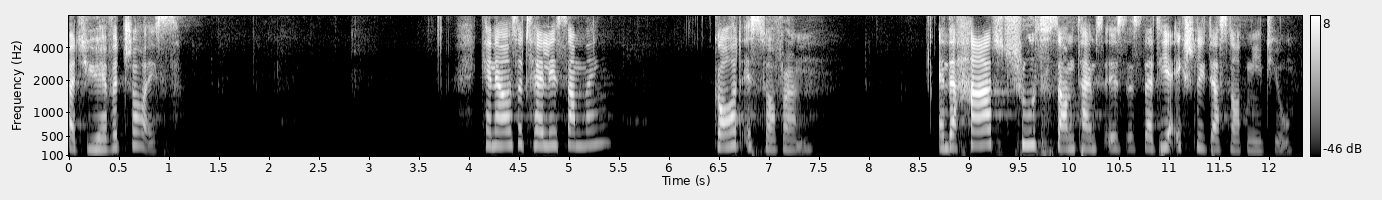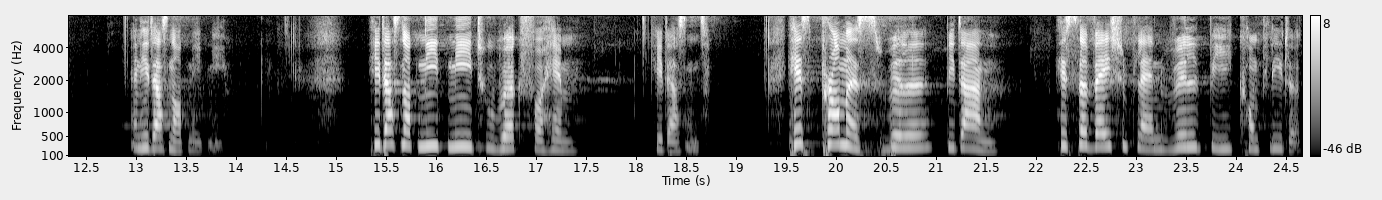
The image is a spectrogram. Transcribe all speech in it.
But you have a choice. Can i also tell you something? God is sovereign. And the hard truth sometimes is, is that he actually does not need you. And he does not need me. He does not need me to work for him. He doesn't. His promise will be done his salvation plan will be completed.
